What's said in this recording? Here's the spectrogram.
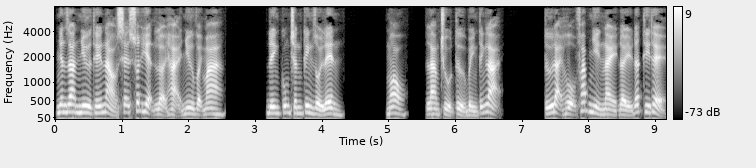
Nhân gian như thế nào sẽ xuất hiện lợi hại như vậy ma? Đinh cũng chấn kinh rồi lên. Mau, làm chủ tử bình tĩnh lại. Tứ đại hộ pháp nhìn này đầy đất thi thể,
